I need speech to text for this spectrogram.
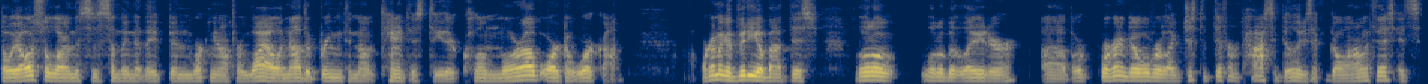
but we also learn this is something that they've been working on for a while, and now they're bringing to Mount Tantiss to either clone more of or to work on. We're gonna make a video about this a little little bit later, uh, but we're, gonna go over like just the different possibilities that could go on with this. It's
